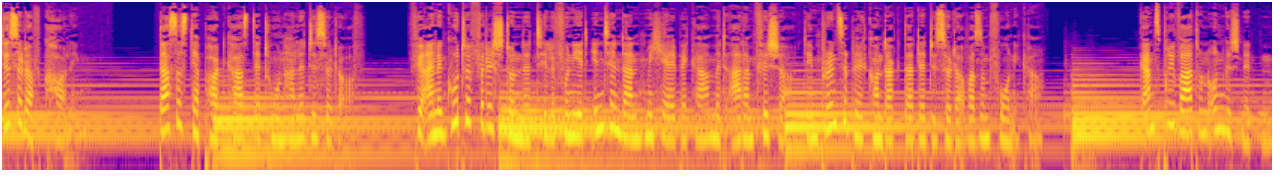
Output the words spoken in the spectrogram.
Düsseldorf Calling. Das ist der Podcast der Tonhalle Düsseldorf. Für eine gute Viertelstunde telefoniert Intendant Michael Becker mit Adam Fischer, dem Principal Conductor der Düsseldorfer Symphoniker. Ganz privat und ungeschnitten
